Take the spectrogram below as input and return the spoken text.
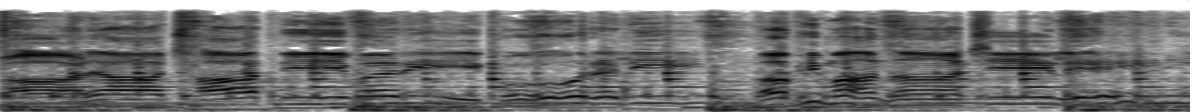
काळ्या छातीवरी कोरली अभिमानाची लेणी.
